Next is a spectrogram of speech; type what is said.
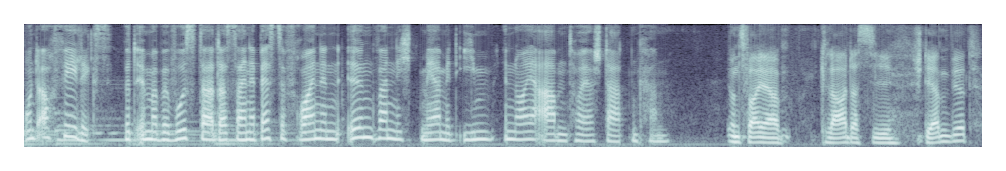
Und auch Felix wird immer bewusster, dass seine beste Freundin irgendwann nicht mehr mit ihm in neue Abenteuer starten kann. Uns war ja klar, dass sie sterben wird,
